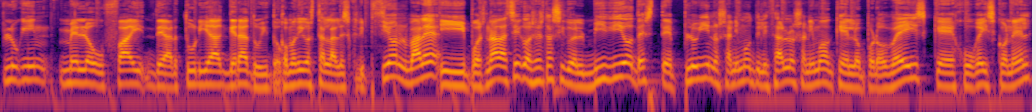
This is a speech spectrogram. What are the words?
plugin Mellowfi de Arturia gratuito. Como digo, está en la descripción, ¿vale? Y pues nada, chicos, esto ha sido el vídeo de este plugin. Os animo a utilizarlo, os animo a que lo probéis, que juguéis con él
